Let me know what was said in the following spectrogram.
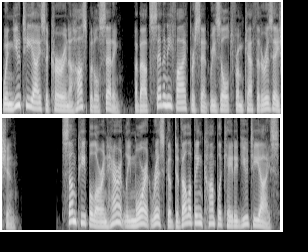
When UTIs occur in a hospital setting, about 75% result from catheterization. Some people are inherently more at risk of developing complicated UTIs,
